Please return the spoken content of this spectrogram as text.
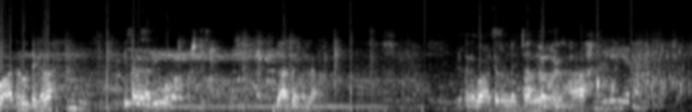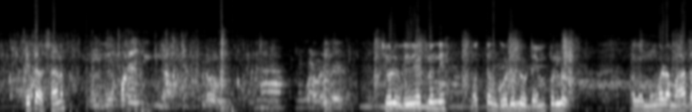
వాటర్ ఉంటాయి కదా? ఇక్కడ ఫస్ట్. జాగ్రత్త మళ్ళీ. ఇక్కడ వాటర్ ఉన్నాయి చాలా. చేత స్నానం? చూడు వివి ఎట్లుంది? మొత్తం గుడిలు టెంపుల్ ఒక ముంగడ మాత.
